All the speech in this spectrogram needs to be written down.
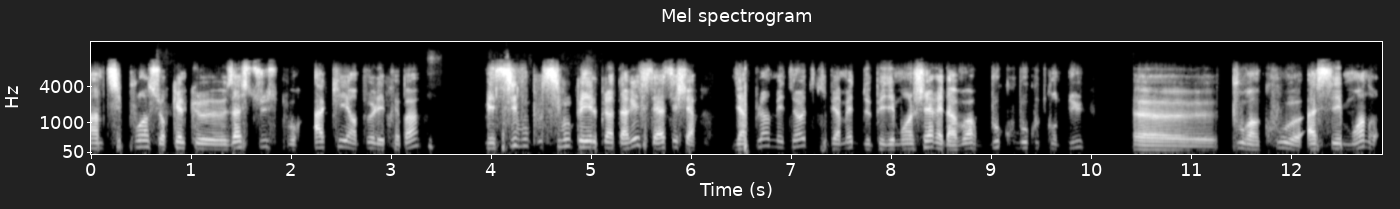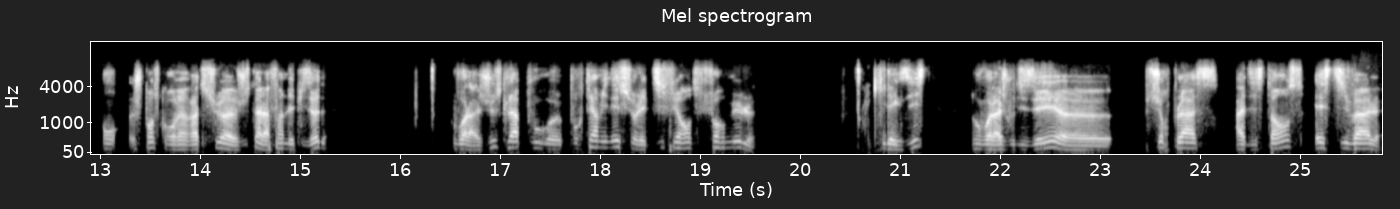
un petit point sur quelques astuces pour hacker un peu les prépas. Mais si vous, si vous payez le plein tarif, c'est assez cher. Il y a plein de méthodes qui permettent de payer moins cher et d'avoir beaucoup, beaucoup de contenu euh, pour un coût euh, assez moindre. je pense qu'on reviendra dessus euh, juste à la fin de l'épisode. Voilà, juste là pour, pour terminer sur les différentes formules qu'il existe. Donc voilà, je vous disais, sur place, à distance, estival,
